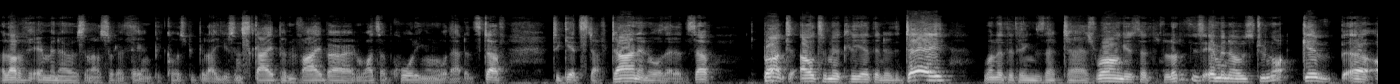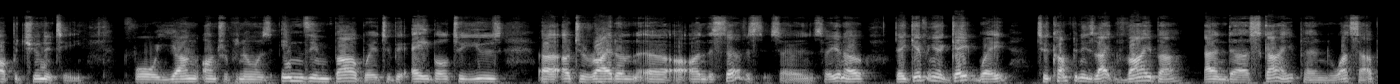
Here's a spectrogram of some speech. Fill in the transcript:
a lot of MNOs and that sort of thing because people are using Skype and Viber and WhatsApp calling and all that and stuff to get stuff done and all that and stuff. But ultimately, at the end of the day, one of the things that uh, is wrong is that a lot of these MNOs do not give uh, opportunity for young entrepreneurs in Zimbabwe to be able to use uh, or to ride on uh, on the services. So, so you know, they're giving a gateway to companies like Viber and uh, Skype and WhatsApp,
